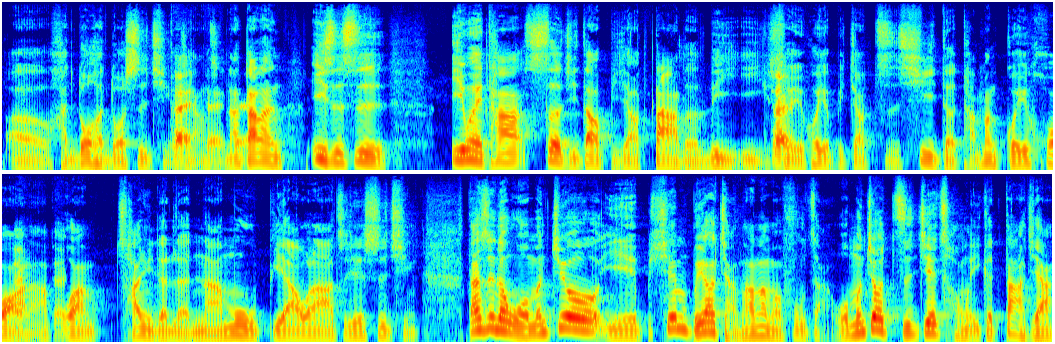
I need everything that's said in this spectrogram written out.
呃很多很多事情这样子。那当然意思是。因为它涉及到比较大的利益，所以会有比较仔细的谈判规划啦，不管参与的人啊、目标啦这些事情。但是呢，我们就也先不要讲到那么复杂，我们就直接从一个大家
